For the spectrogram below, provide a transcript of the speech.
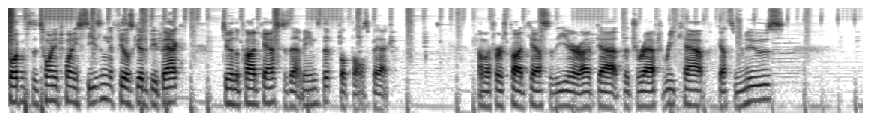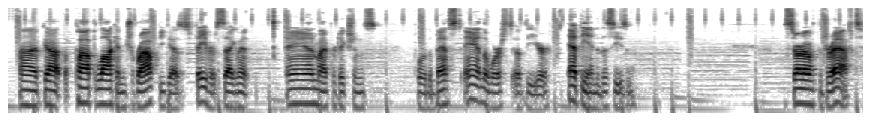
Welcome to the 2020 season. It feels good to be back doing the podcast because that means that football's back. On my first podcast of the year, I've got the draft recap, got some news, I've got the pop, lock, and drop, you guys' favorite segment, and my predictions for the best and the worst of the year at the end of the season. Start off with the draft.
